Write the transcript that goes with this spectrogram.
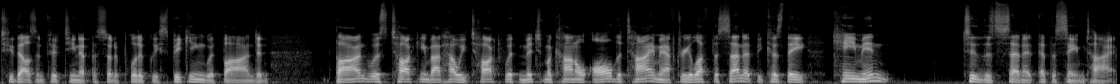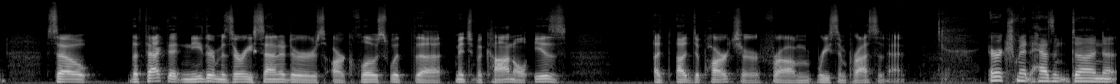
2015 episode of Politically Speaking with Bond, and Bond was talking about how he talked with Mitch McConnell all the time after he left the Senate because they came in to the Senate at the same time. So the fact that neither Missouri senators are close with the Mitch McConnell is a, a departure from recent precedent. Eric Schmitt hasn't done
